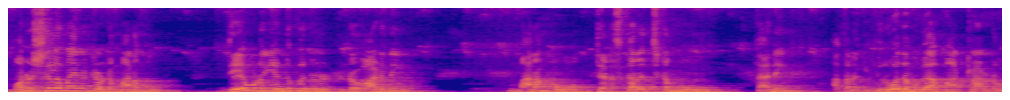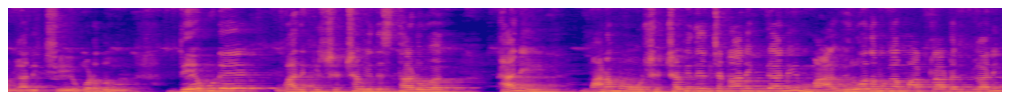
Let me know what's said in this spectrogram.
మనుష్యులమైనటువంటి మనము దేవుడు ఎన్నుకున్నటువంటి వాడిని మనము తిరస్కరించటము కానీ అతనికి విరోధముగా మాట్లాడడం కానీ చేయకూడదు. దేవుడే వారికి శిక్ష విధిస్తాడు. కానీ మనము శిక్ష విధించటానికి కానీ మా విరోధముగా మాట్లాడడం కానీ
